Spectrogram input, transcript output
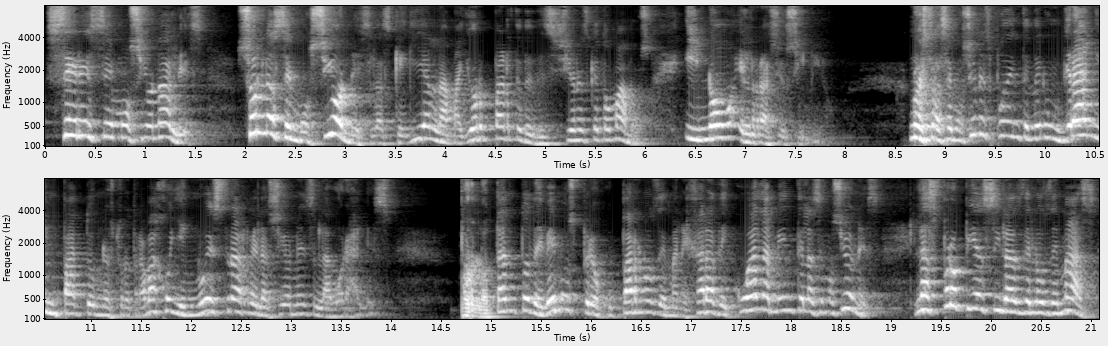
seres emocionales. Son las emociones las que guían la mayor parte de decisiones que tomamos y no el raciocinio. Nuestras emociones pueden tener un gran impacto en nuestro trabajo y en nuestras relaciones laborales. Por lo tanto, debemos preocuparnos de manejar adecuadamente las emociones, las propias y las de los demás,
